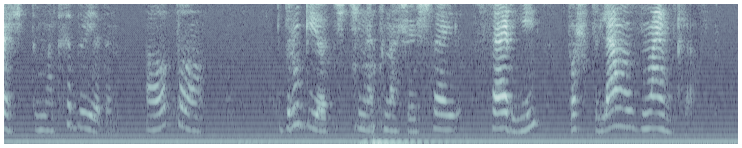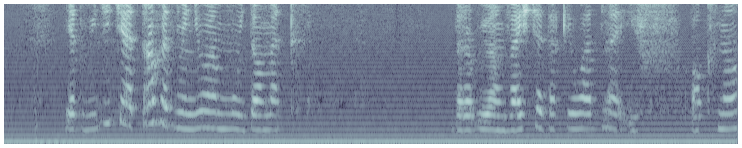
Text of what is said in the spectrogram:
Cześć, tu Mathedu 1, a oto drugi odcinek naszej se- serii Poszpilamy w Minecraft. Jak widzicie, trochę zmieniłem mój domek. Dorobiłem wejście takie ładne i okno.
